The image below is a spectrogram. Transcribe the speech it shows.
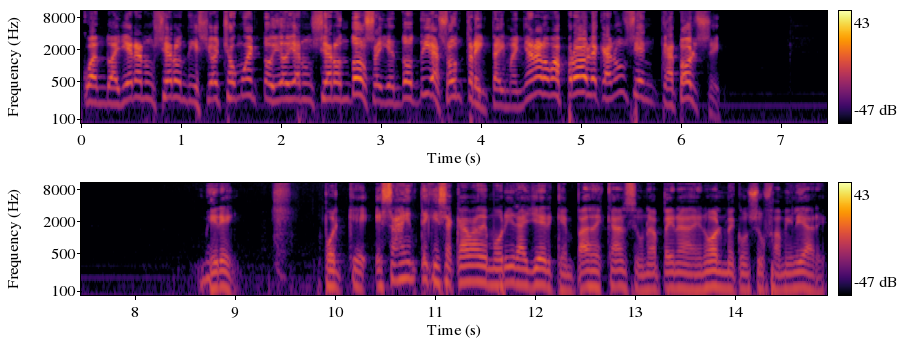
cuando ayer anunciaron 18 muertos y hoy anunciaron 12 y en dos días son 30 y mañana lo más probable es que anuncien 14. Miren, porque esa gente que se acaba de morir ayer, que en paz descanse, una pena enorme con sus familiares,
